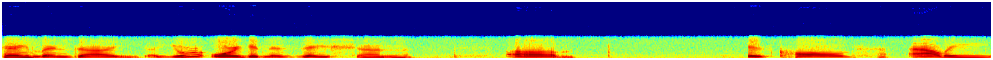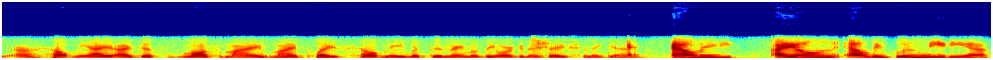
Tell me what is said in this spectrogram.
Okay, Lynda, your organization um, is called Aly. Uh, help me, I, I just lost my, my place. Help me with the name of the organization again. Aly, I own AlyBlue Media,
